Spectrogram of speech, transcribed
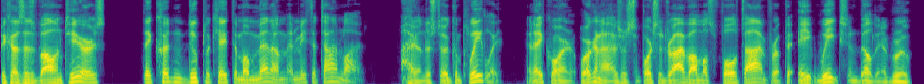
because as volunteers, they couldn't duplicate the momentum and meet the timeline. I understood completely. An Acorn organizer supports a drive almost full time for up to eight weeks in building a group.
